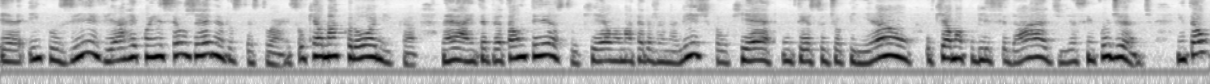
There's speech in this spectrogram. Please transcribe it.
é, inclusive, a reconhecer os gêneros textuais, o que é uma crônica, né, a interpretar um texto, o que é uma matéria jornalística, o que é um texto de opinião, o que é uma publicidade e assim por diante. Então,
